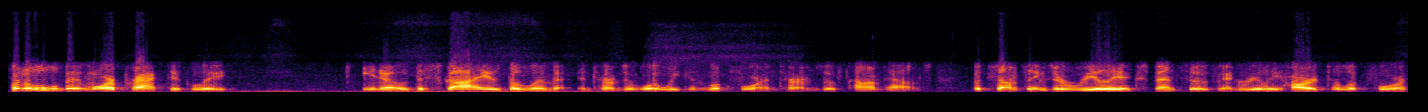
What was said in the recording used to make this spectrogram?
But a little bit more practically, you know, the sky is the limit in terms of what we can look for in terms of compounds. But some things are really expensive and really hard to look for,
